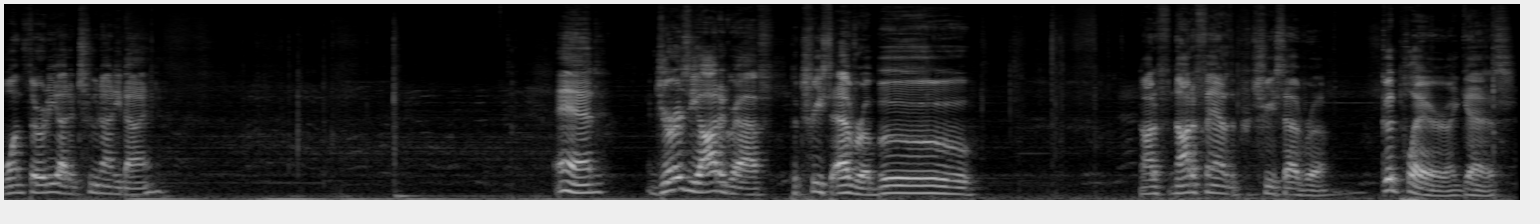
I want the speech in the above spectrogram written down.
One thirty out of two ninety nine. And jersey autograph, Patrice Evra. Boo. Not a, not a fan of the Patrice Evra. Good player, I guess.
